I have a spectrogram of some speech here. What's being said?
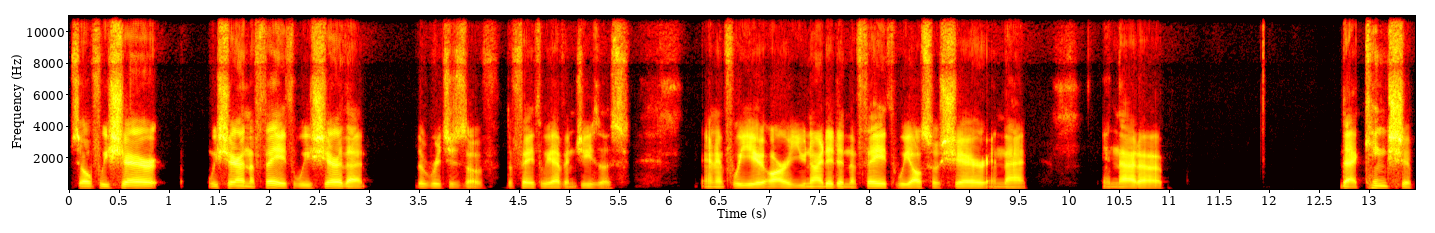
So if we share we share in the faith, we share that the riches of the faith we have in Jesus. And if we are united in the faith, we also share in that in that uh that kingship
